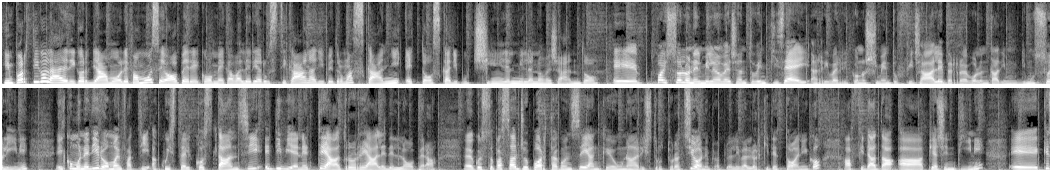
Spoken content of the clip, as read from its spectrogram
In particolare ricordiamo le famose opere come Cavalleria rusticana di Pietro Mascagni e Tosca di Puccini del 1900. E poi solo nel 1926 arriva il riconoscimento ufficiale per volontà di, di Mussolini. Il comune di Roma infatti acquista il Costanzi e diviene Teatro Reale dell'Opera. Eh, questo passaggio porta con sé anche una ristrutturazione proprio a livello architettonico affidata a Piacentini e che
